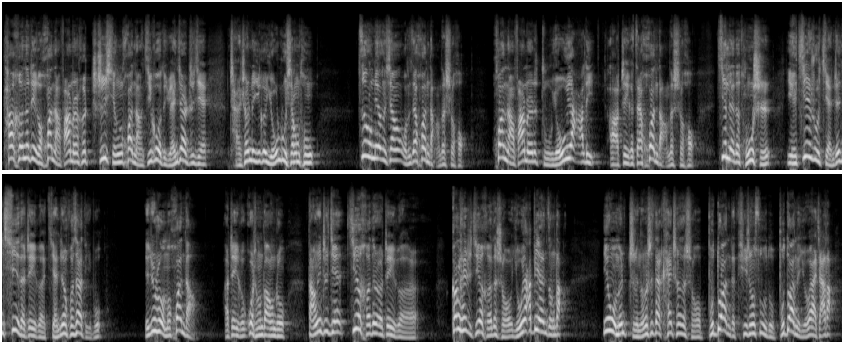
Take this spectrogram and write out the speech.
它和呢这个换挡阀门和执行换挡机构的元件之间产生了一个油路相通。自动变速箱我们在换挡的时候，换挡阀门的主油压力啊，这个在换挡的时候进来的同时，也进入减震器的这个减震活塞底部。也就是我们换挡啊，这个过程当中，档位之间结合的这个刚开始结合的时候，油压必然增大，因为我们只能是在开车的时候不断的提升速度，不断的油压加大，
